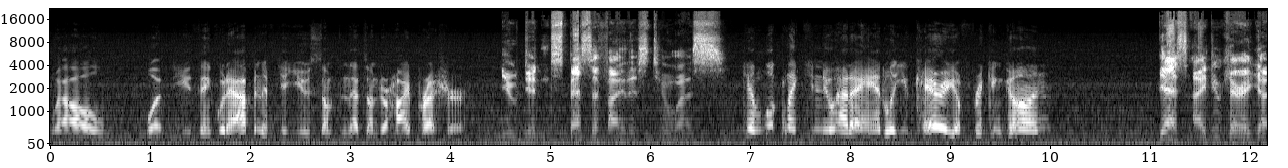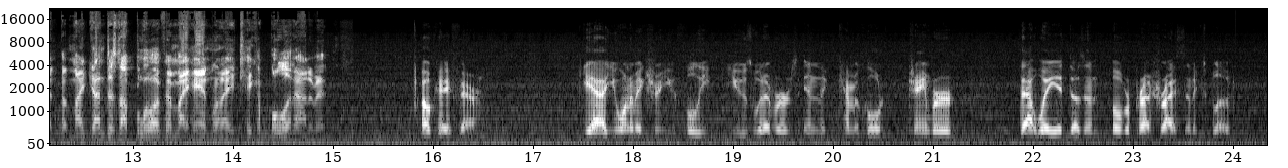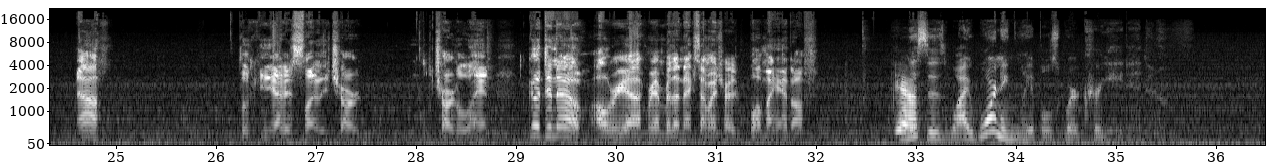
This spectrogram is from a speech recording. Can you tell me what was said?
Well, what do you think would happen if you use something that's under high pressure? You didn't specify this to us. You look like you knew how to handle it. You carry a freaking gun. Yes, I do carry a gun, but my gun does not blow up in my hand when I take a bullet out of it. Okay, fair. Yeah, you want to make sure you fully use whatever's in the chemical chamber. That way it doesn't overpressurize and explode. Ah. Looking at his slightly charred, charred little hand. Good to know. I'll re- uh, remember that next time I try to blow my hand off. Yeah. This is why warning labels were created.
